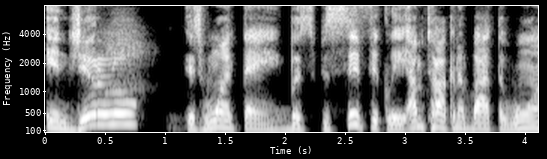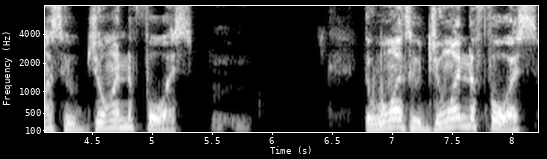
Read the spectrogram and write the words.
in general, is one thing, but specifically, I'm talking about the ones who join the force, the ones who join the force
